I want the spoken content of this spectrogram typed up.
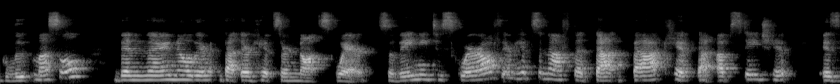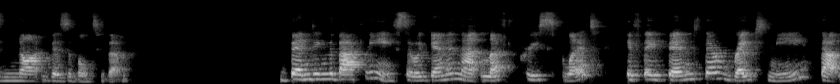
glute muscle, then they know that their hips are not square. So they need to square off their hips enough that that back hip, that upstage hip, is not visible to them. Bending the back knee. So again, in that left pre-split, if they bend their right knee, that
